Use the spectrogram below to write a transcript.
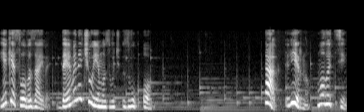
Яке слово зайве? Де ми не чуємо звук О? Так, вірно, молодці.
